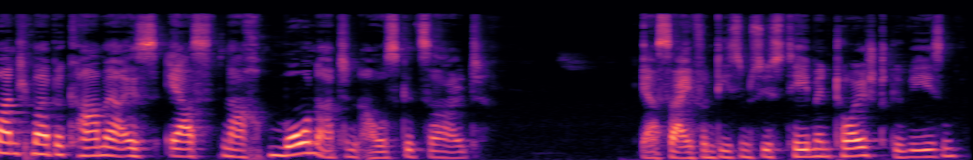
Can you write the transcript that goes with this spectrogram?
Manchmal bekam er es erst nach Monaten ausgezahlt. Er sei von diesem System enttäuscht gewesen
